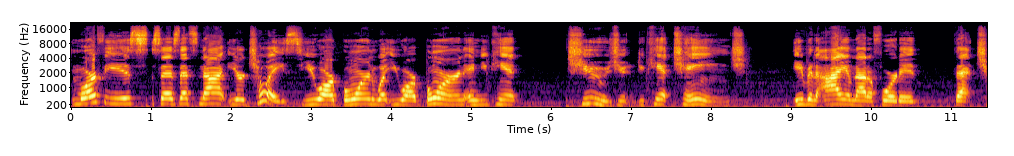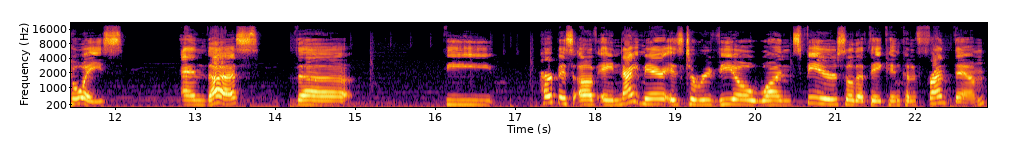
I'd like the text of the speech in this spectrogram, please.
Morpheus says that's not your choice. You are born what you are born and you can't choose. You you can't change. Even I am not afforded that choice. And thus the the purpose of a nightmare is to reveal one's fears so that they can confront them.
